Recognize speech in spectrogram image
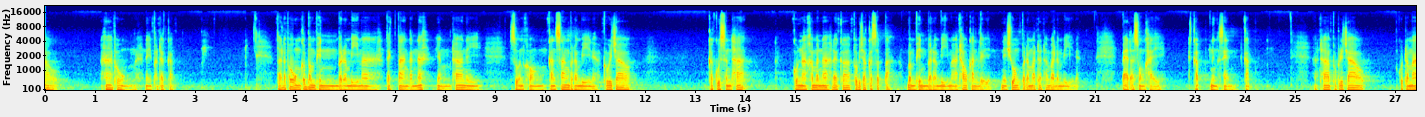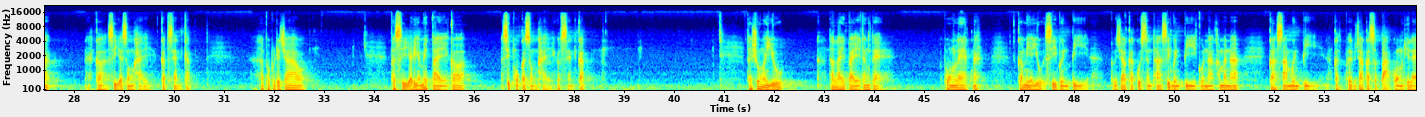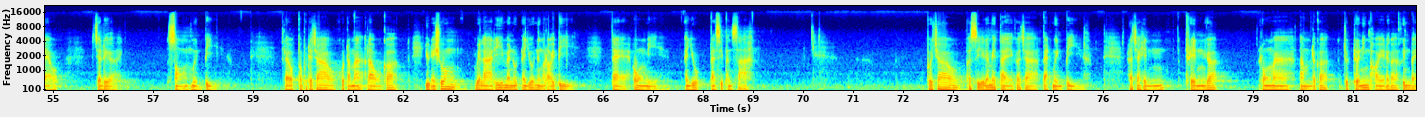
ห้าพระองค์ในพัทธกับแต่ละพระองค์ก็บำเพ็ญบารมีมาแตกต่างกันนะ อย่างถ้าในส่วนของการสร้างบารมีเนี่ยพระพุทธเจ้า กกุสันทะกุณาคมณะและก็พระพุทธกัสสปะบำเพ็ญบารมีมาเท่ากันเลย ในช่วงปรมัตถบารมีเนี่ยแปดอสงไขยกับหนึ่งแสนกับ ถ้าพระพุทธเจ้ากุตมะก็สี่อสงไขยกับแสนกับถ้าพระพุทธเจ้าภาษีอริยเมตไตรก็สิบหกอสงไขยกับแสนกับ ถ้าช่วงอายุ ถ้าไล่ไปตั้งแต่พงแรกนะก็มีอายุสี่หมื่นปีพระพุทธเจ้ากักุสันทะสี่หมื่นปีโกุณาคมณะก็สามหมื่นปีพระพุทธเจ้ากัสปะองค์ที่แล้ว จะเหลือสองหมื่นปี แล้วพระพุทธเจ้าโคตมะเราก็อยู่ในช่วงเวลาที่มนุษย์อายุหนึ่งร้อยปี แต่พระองค์มีอายุแปดสิบพรรษา พระเจ้าพระศรีและเมตไตรก็จะแปดหมื่นปีนะถ้าจะเห็นเทรนก็ลงมาต่ำแล้วก็จุด turning point แล้วก็ขึ้นไป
